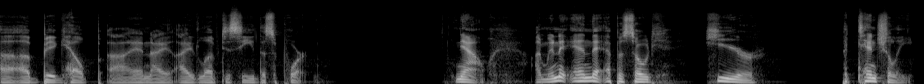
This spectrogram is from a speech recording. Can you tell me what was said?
a big help uh, and I, I love to see the support. Now I'm going to end the episode here potentially.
